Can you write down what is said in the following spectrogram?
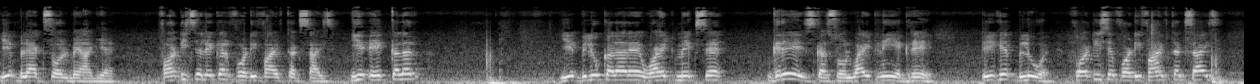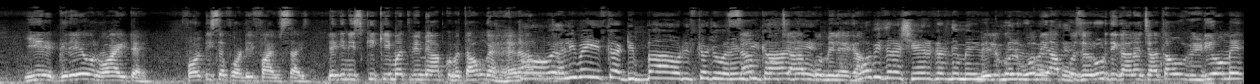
ये ब्लैक सोल में आ गया है। 40 से लेकर 45 तक साइज़ ये एक कलर ये ब्लू कलर है व्हाइट मिक्स है। ग्रे इसका सोल व्हाइट नहीं है ग्रे ठीक है ब्लू है। 40 से 45 तक साइज़ ये ग्रे और व्हाइट है। 40 से 45 साइज़ लेकिन इसकी कीमत भी मैं आपको बताऊँगा हैरान तो अली भाई इसका डिब्बा और इसका जो वारंटी कार्ड आपको मिलेगा। वो भी जरा शेयर कर दे मेरी बिल्कुल वो भी आपको ज़रूर दिखाना चाहता हूँ वीडियो में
